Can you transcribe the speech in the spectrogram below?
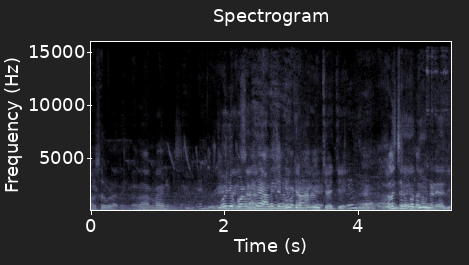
அவசரப்படாதீங்க. நிதானமாக இருங்க சார். பூஜை அலைச்சல் ஆரம்பிச்சாச்சு. அலைச்சல் கிடையாது.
